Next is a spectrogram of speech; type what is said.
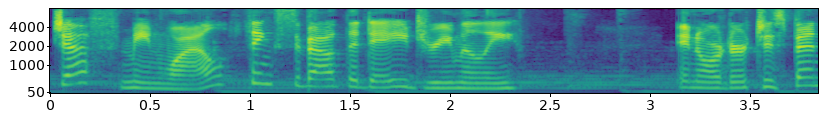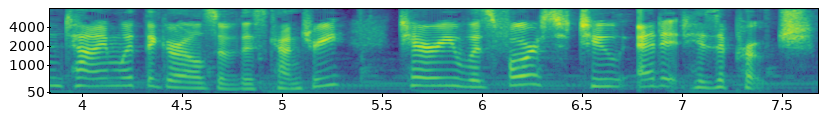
Jeff, meanwhile, thinks about the day dreamily. In order to spend time with the girls of this country, Terry was forced to edit his approach.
